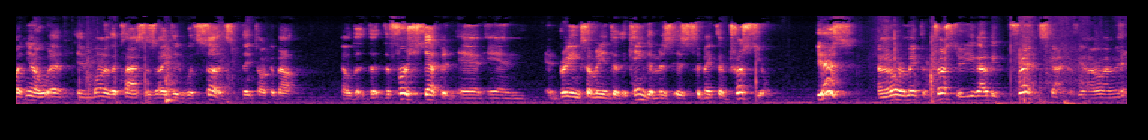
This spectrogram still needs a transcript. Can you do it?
but you know, uh, in one of the classes I did with Suds, they talk about you know the, the, the first step in in in in bringing somebody into the kingdom is is to make them trust you. Yes, And in order to make them trust you, you got to be friends, kind of. You know, I mean,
